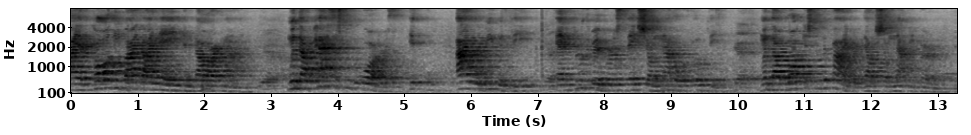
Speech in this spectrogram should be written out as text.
I have called thee by thy name, and thou art mine. When thou passest through the waters, it, I will be with thee, and through the rivers they shall not overflow thee. When thou walkest through the fire, thou shalt not be burned.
